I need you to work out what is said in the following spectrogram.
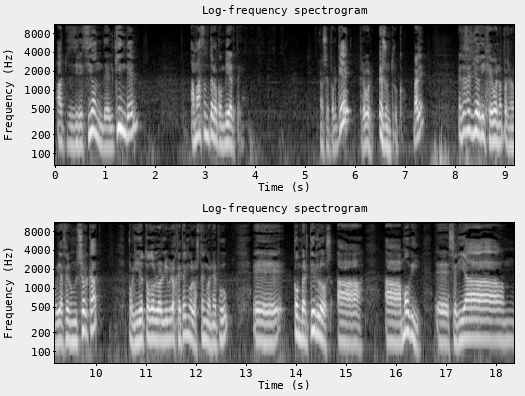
a tu dirección del Kindle, Amazon te lo convierte. No sé por qué, pero bueno, es un truco, ¿vale? Entonces yo dije, bueno, pues me voy a hacer un shortcut, porque yo todos los libros que tengo los tengo en EPUB. Eh, convertirlos a, a Mobi eh, sería mm,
